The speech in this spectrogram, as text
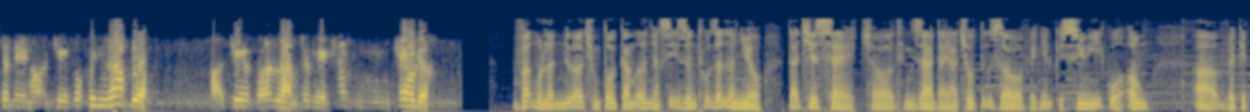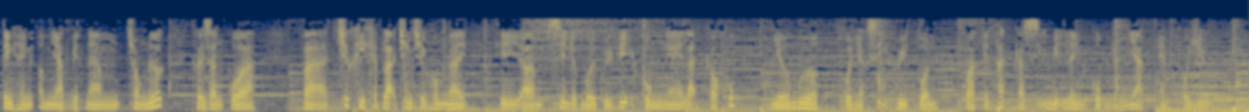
cho nên họ chưa có khuynh láp được. Họ chưa có làm cho người khác theo được. Vâng, một lần nữa chúng tôi cảm ơn nhạc sĩ Dương Thụ rất là nhiều đã chia sẻ cho thính giả Đài Á Châu Tự Do về những cái suy nghĩ của ông à, về cái tình hình âm nhạc Việt Nam trong nước thời gian qua. Và trước khi khép lại chương trình hôm nay thì um, xin được mời quý vị cùng nghe lại ca khúc Nhớ mưa của nhạc sĩ Huy Tuấn và tiếng hát ca sĩ Mỹ Linh cùng nhóm nhạc M for You.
